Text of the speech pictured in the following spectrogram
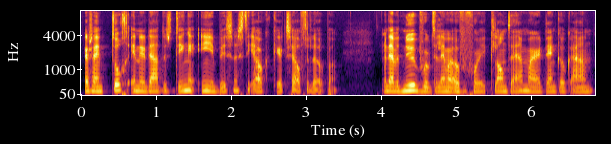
er zijn toch inderdaad dus dingen in je business die elke keer hetzelfde lopen. En dan hebben we het nu bijvoorbeeld alleen maar over voor je klanten, hè? maar denk ook aan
